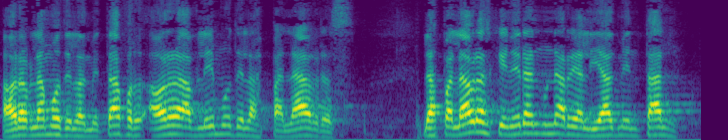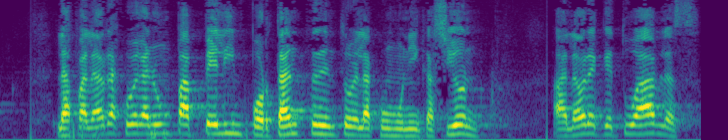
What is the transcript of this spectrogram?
Ahora hablamos de las metáforas. Ahora hablemos de las palabras. Las palabras generan una realidad mental. Las palabras juegan un papel importante dentro de la comunicación. A la hora que tú hablas,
